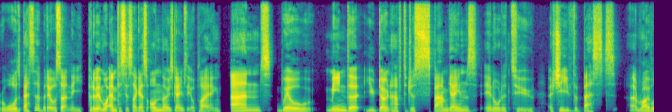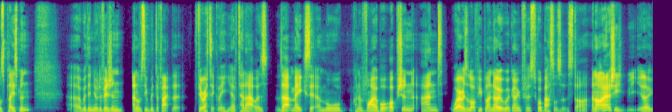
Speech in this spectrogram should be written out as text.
rewards better but it will certainly put a bit more emphasis i guess on those games that you're playing and will mean that you don't have to just spam games in order to achieve the best uh, rivals placement uh, within your division. And obviously with the fact that theoretically you have 10 hours that makes it a more kind of viable option. And whereas a lot of people i know were going for squad battles at the start. And i actually you know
